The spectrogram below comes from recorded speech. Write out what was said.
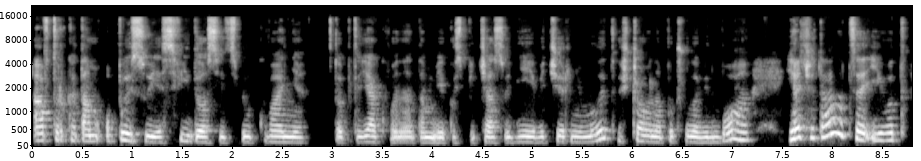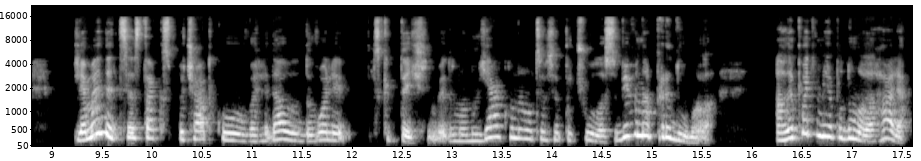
авторка там описує свій досвід спілкування Тобто, як вона там якось під час однієї вечірньої молитви, що вона почула від Бога. Я читала це, і от для мене це так спочатку виглядало доволі скептично. Я думала, ну як вона це все почула? Собі вона придумала. Але потім я подумала, Галя,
